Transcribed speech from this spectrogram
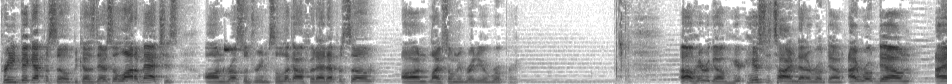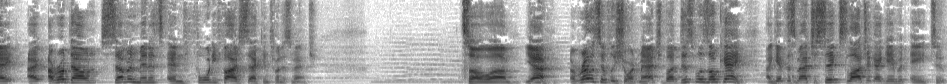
pretty big episode because there's a lot of matches on Wrestle Dream, so look out for that episode on Life's Only Radio Rope Break. Oh, here we go. Here, here's the time that I wrote down. I wrote down I, I, I wrote down seven minutes and forty five seconds for this match. So, uh, yeah, a relatively short match, but this was okay. I gave this match a 6. Logic, I gave it a 2.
